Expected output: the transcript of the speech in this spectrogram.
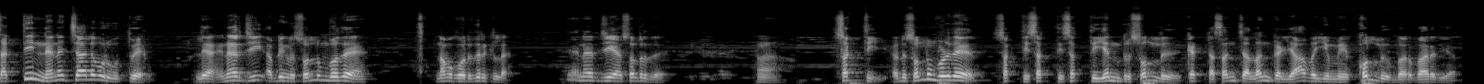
சக்தி நினைச்சாலே ஒரு உத்வேகம் இல்லையா? எனர்ஜி அப்படிங்கிற சொல்லும் போதே நமக்கு ஒரு இது இருக்குல்ல. எனர்ஜியா சொல்றது? சக்தி அப்படி சொல்லும் பொழுதே சக்தி சக்தி சக்தி என்று சொல்லு கெட்ட சஞ்சலங்கள் யாவையுமே கொல்லு பார் பாரதியார்.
